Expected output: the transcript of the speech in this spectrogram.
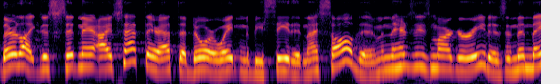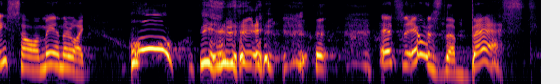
They're like just sitting there. I sat there at the door waiting to be seated and I saw them and there's these margaritas and then they saw me and they're like, "Whoo!" it's it was the best.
